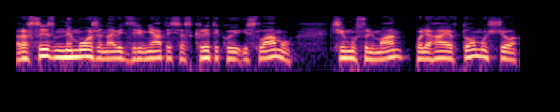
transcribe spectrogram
Расизм не може навіть зрівнятися з критикою ісламу чи мусульман, полягає в тому, що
